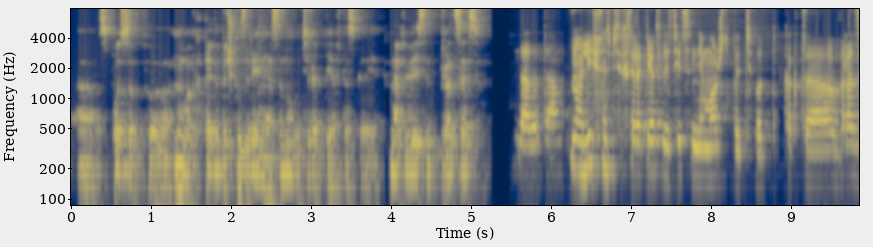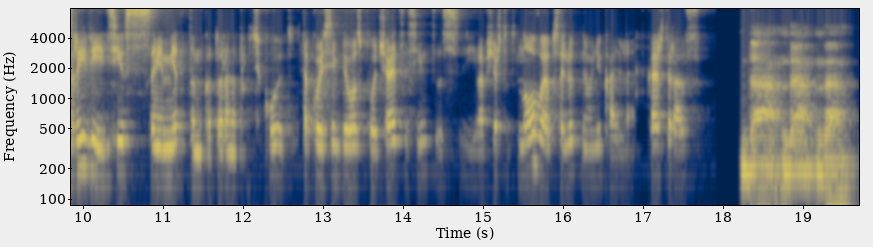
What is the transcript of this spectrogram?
э, способ, э, ну вот какая-то точка зрения самого терапевта скорее на весь этот процесс. Да-да-да. Но личность психотерапевта действительно не может быть вот как-то в разрыве идти с самим методом, который она практикует. Такой симбиоз получается, синтез, и вообще что-то новое, абсолютно уникальное. Каждый раз. Да, да, да.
